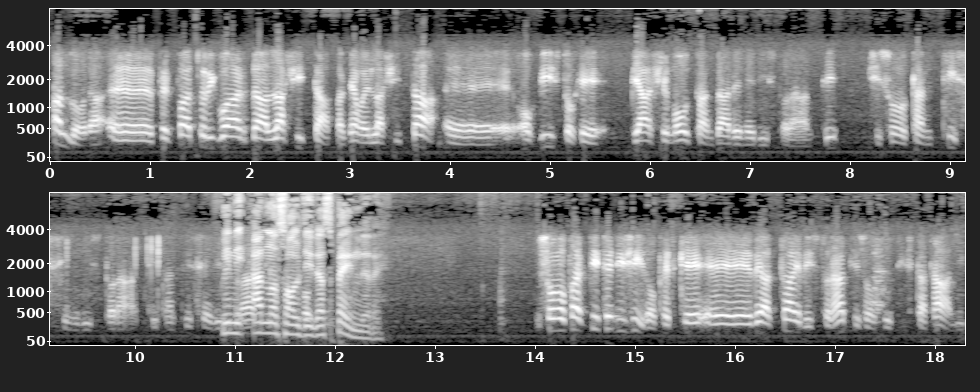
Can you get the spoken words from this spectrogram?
Allora, eh, per quanto riguarda la città, parliamo della città, eh, ho visto che piace molto andare nei ristoranti, ci sono tantissimi ristoranti, tantissimi ristoranti. Quindi hanno soldi da spendere? Sono partite di giro perché eh, in realtà i ristoranti sono tutti statali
